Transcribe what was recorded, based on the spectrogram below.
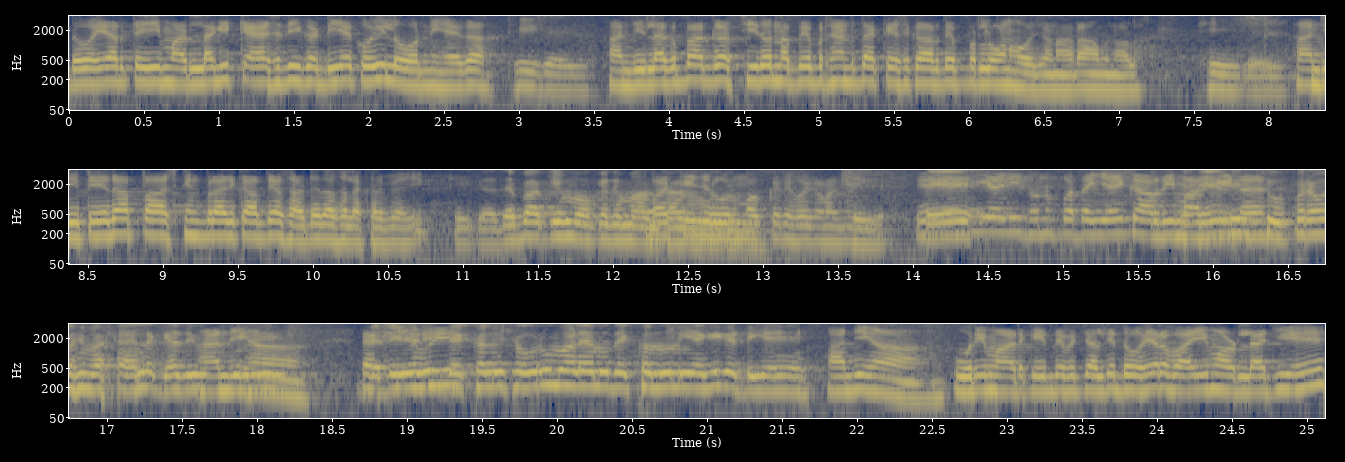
2023 ਮਾਡਲ ਆ ਕਿ ਕੈਸ਼ ਦੀ ਗੱਡੀ ਹੈ ਕੋਈ ਲੋਨ ਨਹੀਂ ਹੈਗਾ। ਠੀਕ ਹੈ ਜੀ। ਹਾਂਜੀ ਲਗਭਗ 80 ਤੋਂ 90% ਤੱਕ ਇਸ ਕਾਰ ਦੇ ਉੱਪਰ ਲੋਨ ਹੋ ਜਾਣਾ ਆਰਾਮ ਨਾਲ। ਠੀਕ ਹੈ ਜੀ। ਹਾਂਜੀ ਤੇ ਇਹਦਾ ਆਪਾਂ ਆਸਕਿੰਗ ਪ੍ਰਾਈਸ ਕਰਦੇ ਆ 10.5 ਲੱਖ ਰੁਪਏ ਜੀ। ਠੀਕ ਹੈ ਤੇ ਬਾਕੀ ਮੌਕੇ ਤੇ ਮਾਨਤਾ ਬਾਕੀ ਜ਼ਰੂਰ ਮੌਕੇ ਤੇ ਹੋ ਜਾਣਾ ਜੀ। ਤੇ- ਇਹ ਜੀ ਤੁਹਾਨੂੰ ਪਤਾ ਹੀ ਹੈ ਇਹ ਕਾਰ ਦੀ ਇਹ ਮਾਰਕੀਟ ਵੀ ਹੈ। ਸੁਪਰ ਉਹੀ ਮੈਂ ਕਹਿਣ ਲੱਗਿਆ ਸੀ। ਹਾਂਜੀ, ਹਾਂ। ਗੱਡੀ ਜਿਹੜੀ ਦੇਖਣ ਨੂੰ ਸ਼ੋਰੂਮ ਵਾਲਿਆਂ ਨੂੰ ਦੇਖਣ ਨੂੰ ਨਹੀਂ ਹੈਗੀ ਗੱਡੀ ਇਹ। ਹਾਂਜੀ ਹਾਂ ਪੂਰੀ ਮਾਰਕੀਟ ਦੇ ਵਿੱਚ ਚੱਲਦੀ ਹੈ। 2022 ਮਾਡਲ ਹੈ ਜੀ ਇਹ।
